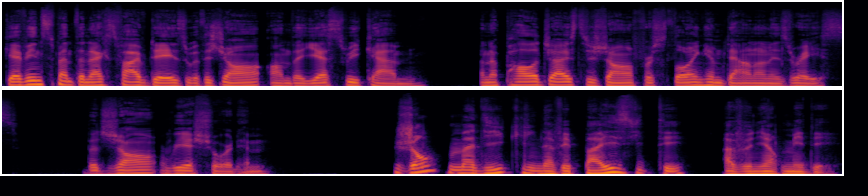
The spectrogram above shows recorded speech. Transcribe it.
Kevin spent the next five days with Jean on the Yes We Can and apologized to Jean for slowing him down on his race. But Jean reassured him Jean m'a dit qu'il n'avait pas hésité à venir m'aider.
